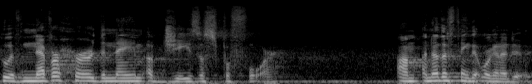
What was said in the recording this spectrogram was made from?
who have never heard the name of Jesus before. Um, another thing that we're going to do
